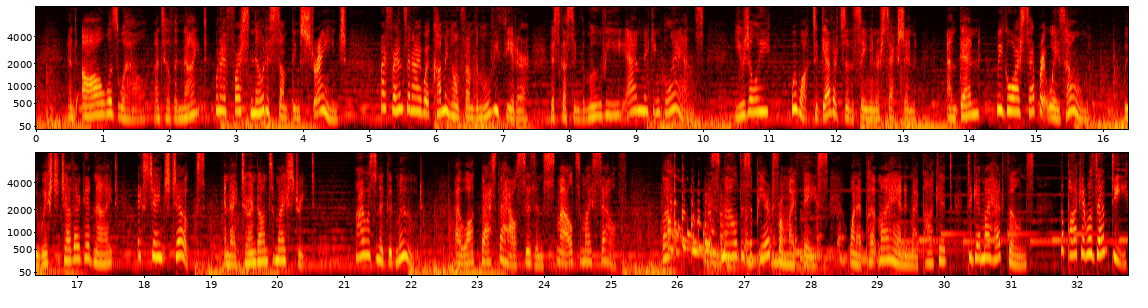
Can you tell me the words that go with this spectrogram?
And all was well until the night when I first noticed something strange. My friends and I were coming home from the movie theater, discussing the movie and making plans. Usually, we walk together to the same intersection, and then we go our separate ways home. We wished each other good night, exchanged jokes, and I turned onto my street. I was in a good mood. I walked past the houses and smiled to myself. But the smile disappeared from my face when I put my hand in my pocket to get my headphones. The pocket was empty.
